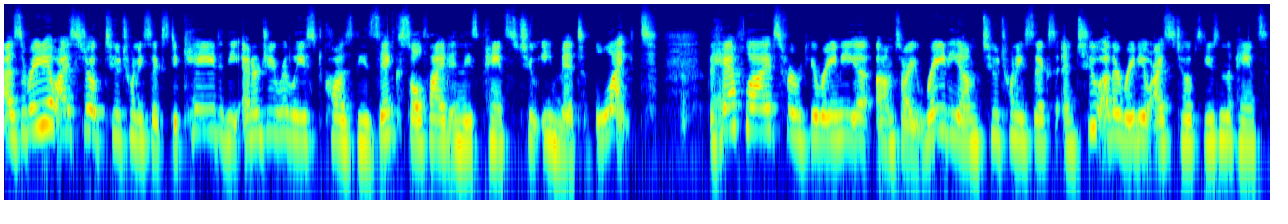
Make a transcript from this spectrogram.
As the radioisotope 226 decayed, the energy released caused the zinc sulfide in these paints to emit light. The half-lives for uranium, I'm sorry, radium 226 and two other radioisotopes used in the paints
